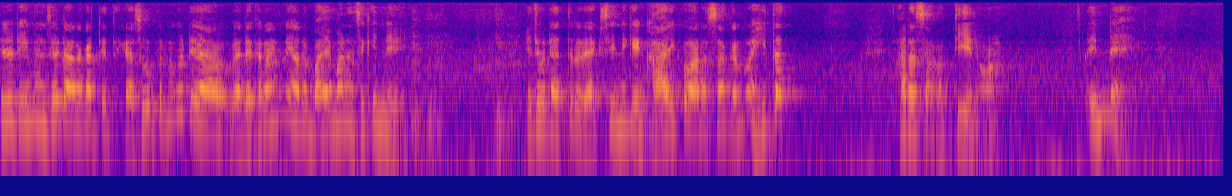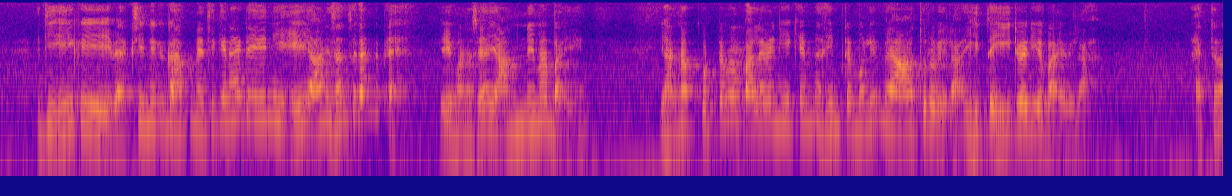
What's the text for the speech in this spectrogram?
ඒකට මේ මනුස්සයාට අර කට්ටියත් එක්ක අසුර කරනකොට එයා වැඩ කරන්නේ අර බය මනසකින් නෙවෙයි. ඒකට ඇත්තට වැක්සින් එකෙන් කායිකව අරසා කරනවා හිතත් අරසාවක් තියෙනවා. එන්නේ නැහැ. ඉතින් ඒකේ වැක්සින් එක ගහපු නැති කෙනාට ඒ ඒ ආනිසංස ගන්න බෑ. ඒ මනුස්සයා යන්නෙම බයෙන්. යන්නකොටම පළවෙනි එකෙන්ම සිම්ප්ටම් වලින් මේ ආතුර වෙලා හිත ඊට වැඩිය බය වෙලා ඇත්තම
